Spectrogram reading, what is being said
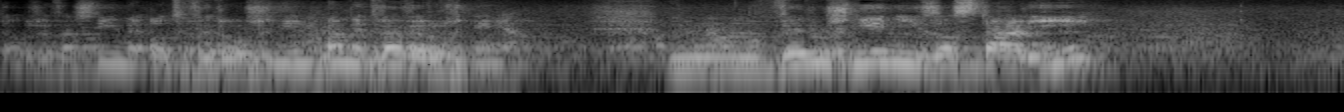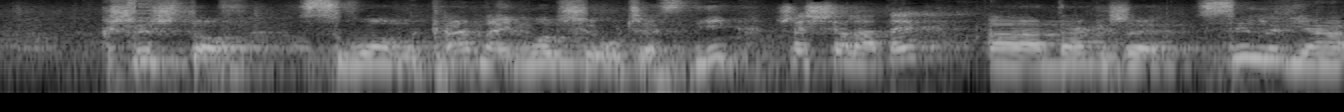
Dobrze, zacznijmy od wyróżnień. Mamy dwa wyróżnienia. Mm, Wyróżnieni zostali Krzysztof Słonka, najmłodszy uczestnik, Sześciolatek? a także Sylwia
